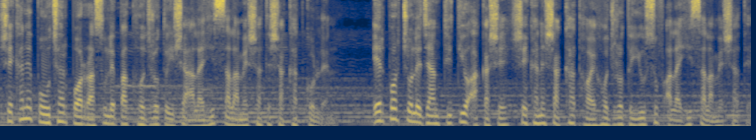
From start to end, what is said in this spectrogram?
সেখানে পৌঁছার পর রাসুলে পাক হজরত ঈশা আলাইহিসালামের সাথে সাক্ষাৎ করলেন। এরপর চলে যান তৃতীয় আকাশে, সেখানে সাক্ষাৎ হয় হজরত ইউসুফ আলাইহিসালামের সাথে।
